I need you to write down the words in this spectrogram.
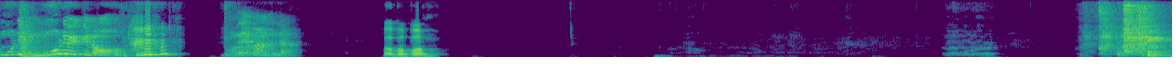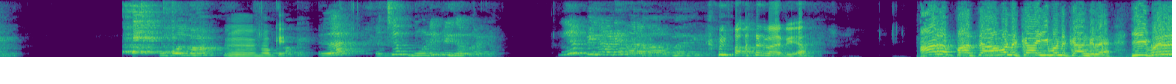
மூடி மூடி வைக்கணும். அதே மறந்துட்டேன் போ போ போ. இது போதுமா? ம் ஓகே. ஓகே. இதை வச்சு மூடி ஃப்ரீசர் வைக்கணும். நீ பின்னாடியே வர வால் மாதிரி? பால் மாதிரியா? ஆற பார்த்து அவனுக்கா இவனுக்காங்கிற. இவர்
